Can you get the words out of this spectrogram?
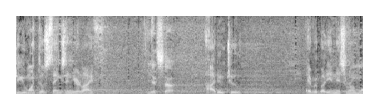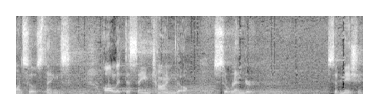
Do you want those things in your life? Yes, sir. I do too. Everybody in this room wants those things. All at the same time, though. Surrender, submission,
